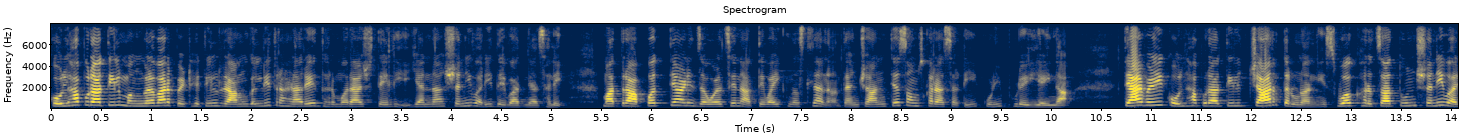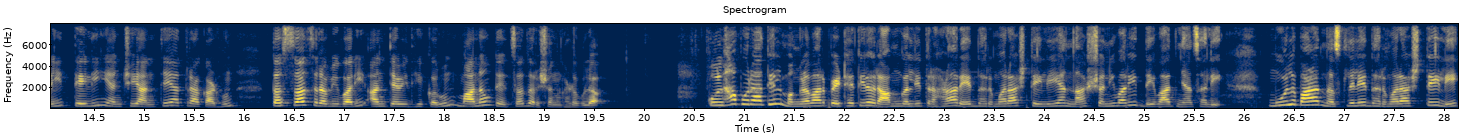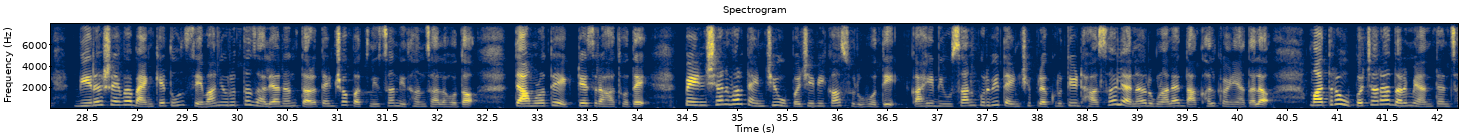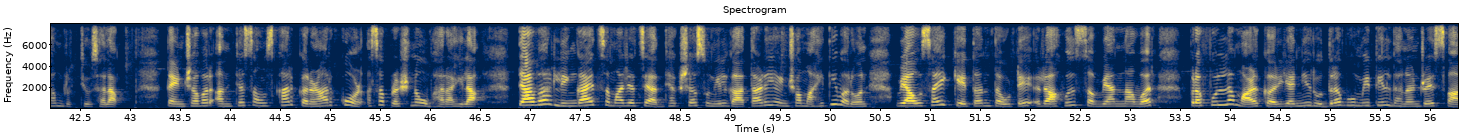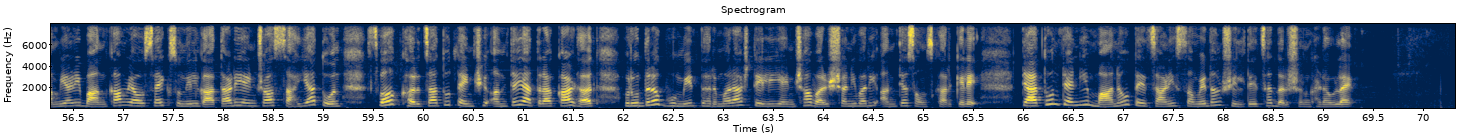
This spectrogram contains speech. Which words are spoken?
कोल्हापुरातील मंगळवार पेठेतील रामगल्लीत राहणारे धर्मराज तेली यांना शनिवारी देवाज्ञा झाली. मात्र अपत्य आणि जवळचे नातेवाईक नसल्यानं त्यांच्या अंत्यसंस्कारासाठी कुणी पुढे येईना. त्यावेळी कोल्हापुरातील चार तरुणांनी स्वखर्चातून शनिवारी तेली यांची अंत्ययात्रा काढून तसंच रविवारी अंत्यविधी करून मानवतेचं दर्शन घडवलं. कोल्हापुरातील मंगळवार पेठेतील रामगल्लीत राहणारे धर्मराज तेली यांना शनिवारी देवाज्ञा झाली. मूल बाळ नसलेले धर्मराज तेली वीरशैव बँकेतून सेवानिवृत्त झाल्यानंतर त्यांच्या पत्नीचं निधन झालं होतं. त्यामुळे ते एकटेच राहत होते. पेन्शनवर त्यांची उपजीविका सुरू होती. काही दिवसांपूर्वी त्यांची प्रकृती ढासळल्यानं रुग्णालयात दाखल करण्यात आलं. मात्र उपचारादरम्यान त्यांचा मृत्यू झाला. त्यांच्यावर अंत्यसंस्कार करणार कोण असा प्रश्न उभा राहिला. त्यावर लिंगायत समाजाचे अध्यक्ष सुनील गाताडे यांच्या माहितीवरून व्यावसायिक केतन तवटे राहुल सव्यांनावर प्रफुल्ल माळकर यांनी रुद्रभूमीतील धनंजय स्वामी आणि बांधकाम व्यावसायिक सुनील गाताडे यांच्या साह्यातून स्वखर्चातून त्यांची अंत्ययात्रा काढत रुद्रभूमीत धर्मराज तेली यांच्यावर शनिवारी अंत्यसंस्कार केले. त्यातून त्यांनी मानवतेचं आणि संवेदनशीलतेचं दर्शन घडवलंय.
